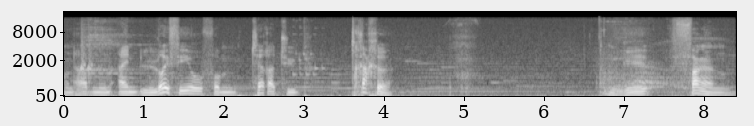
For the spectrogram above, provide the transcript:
Und haben nun ein Leufeo vom Terra-Typ Drache gefangen.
